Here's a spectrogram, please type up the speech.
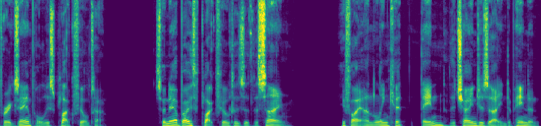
For example, this pluck filter. So now both pluck filters are the same. If I unlink it, then the changes are independent.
